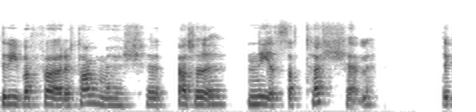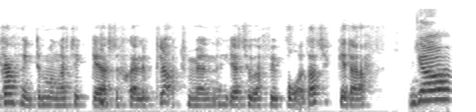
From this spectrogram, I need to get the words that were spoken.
driva företag med hörsel, alltså nedsatt hörsel. Det kanske inte många tycker är så självklart, men jag tror att vi båda tycker det. Ja,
